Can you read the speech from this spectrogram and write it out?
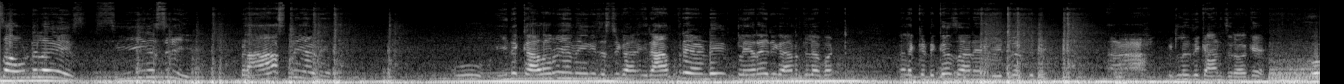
സൗണ്ടിൽ സീരിയസ്ലി ബ്ലാസ്റ്റ് ചെയ്യാണ്. ഓ ഇതിന്റെ കളർ ഞാൻ നിങ്ങൾക്ക് ജസ്റ്റ് രാത്രി ആയതുകൊണ്ട് ക്ലിയർ ആയിട്ട് കാണത്തില്ല ബട്ട് നല്ല കിടക്കാൻ സാധനം വീട്ടിലെത്തിട്ട് വീട്ടിലെത്തി കാണിച്ചു ഓക്കെ ഓ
